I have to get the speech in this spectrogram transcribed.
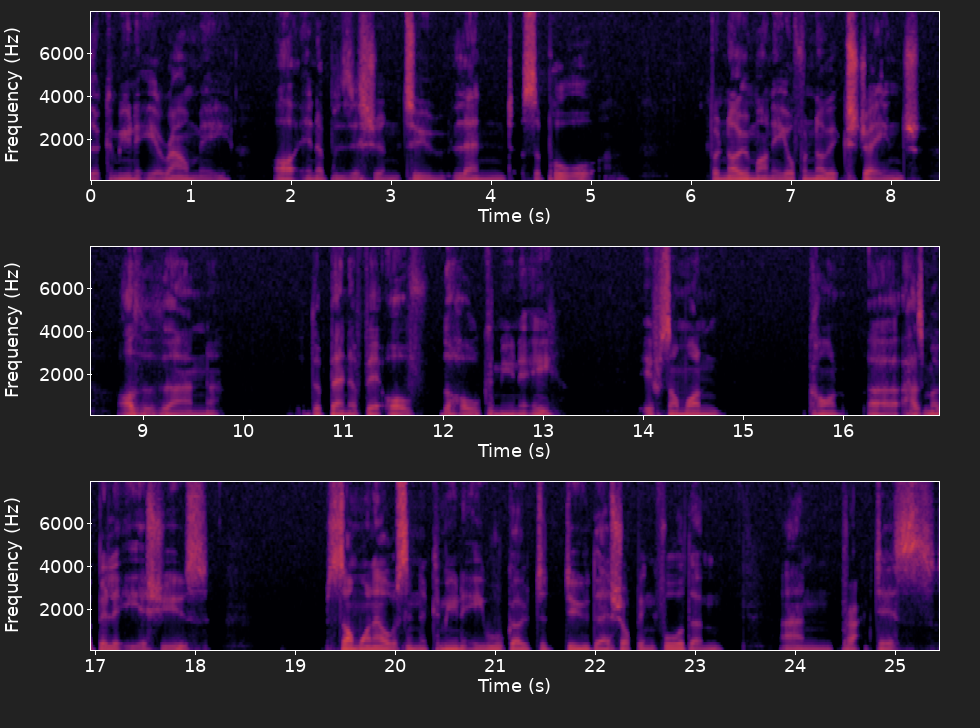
the community around me are in a position to lend support for no money or for no exchange, other than the benefit of the whole community. If someone can't uh, has mobility issues, someone else in the community will go to do their shopping for them and practice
